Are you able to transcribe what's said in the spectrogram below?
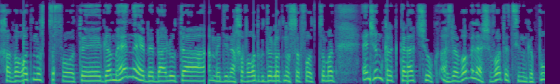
חברות נוספות, אה, גם הן אה, בבעלות המדינה, חברות גדולות נוספות. זאת אומרת, אין שם כלכלת שוק. אז לבוא ולהשוות את סינגפור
